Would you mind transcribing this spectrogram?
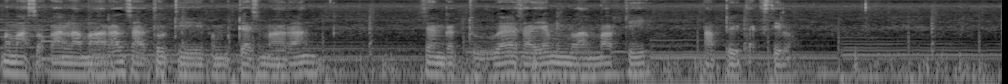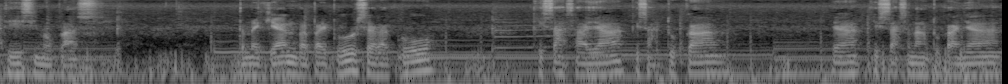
memasukkan lamaran satu di Pemuda Semarang. Yang kedua saya melamar di pabrik tekstil di Simoplas demikian Bapak Ibu saudaraku kisah saya kisah duka ya kisah senang dukanya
